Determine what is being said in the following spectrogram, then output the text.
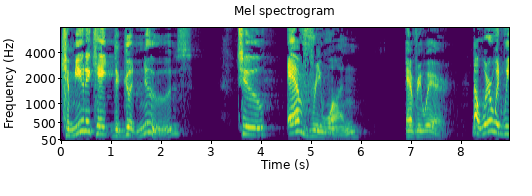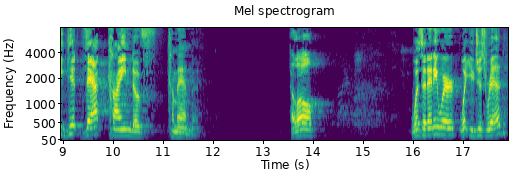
communicate the good news to everyone everywhere. Now, where would we get that kind of commandment? Hello? Was it anywhere what you just read?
